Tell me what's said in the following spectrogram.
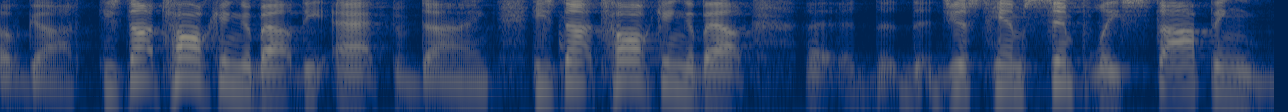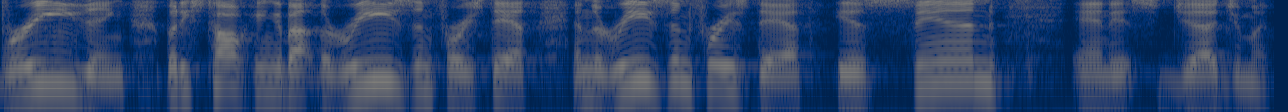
of God. He's not talking about the act of dying. He's not talking about uh, just him simply stopping breathing, but he's talking about the reason for his death. And the reason for his death is sin and its judgment.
